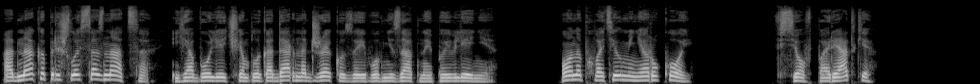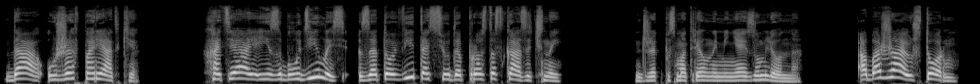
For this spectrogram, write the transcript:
Однако пришлось сознаться, я более чем благодарна Джеку за его внезапное появление. Он обхватил меня рукой. «Все в порядке?» «Да, уже в порядке. Хотя и заблудилась, зато вид отсюда просто сказочный». Джек посмотрел на меня изумленно. «Обожаю шторм!»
